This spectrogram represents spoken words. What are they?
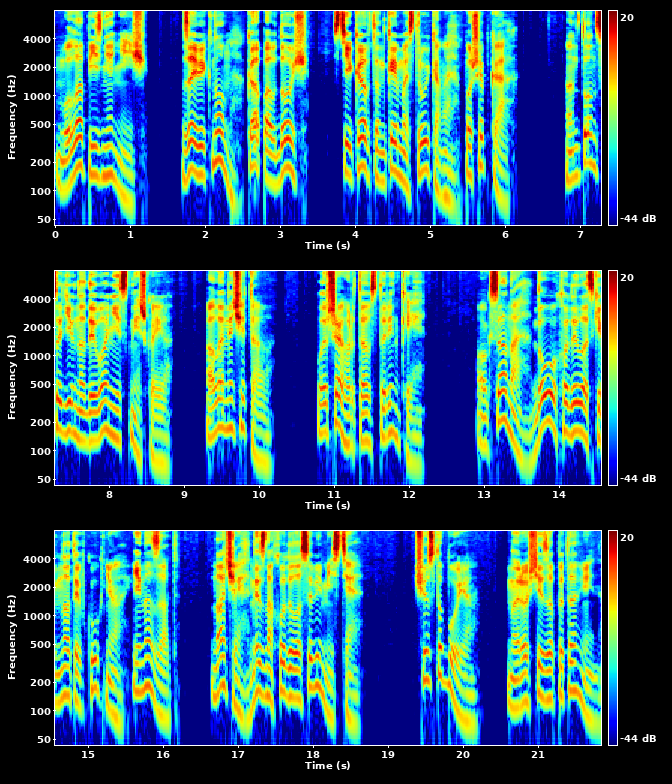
Була пізня ніч. За вікном капав дощ, стікав тонкими струйками по шипках. Антон сидів на дивані з книжкою, але не читав, лише гортав сторінки. Оксана довго ходила з кімнати в кухню і назад, наче не знаходила собі місця. Що з тобою? нарешті запитав він.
